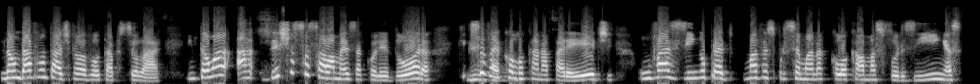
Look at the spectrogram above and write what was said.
não dá vontade para ela voltar para o celular. Então, a, a, deixa essa sala mais acolhedora. O que, que uhum. você vai uhum. colocar na parede? Um vasinho para uma vez por semana colocar umas florzinhas.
